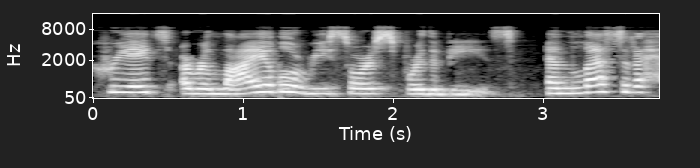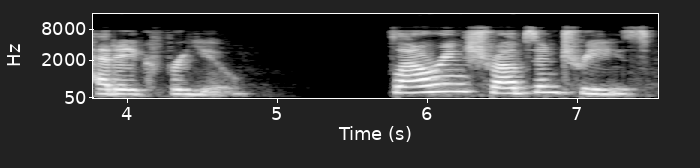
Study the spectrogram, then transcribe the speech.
creates a reliable resource for the bees and less of a headache for you. Flowering shrubs and trees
